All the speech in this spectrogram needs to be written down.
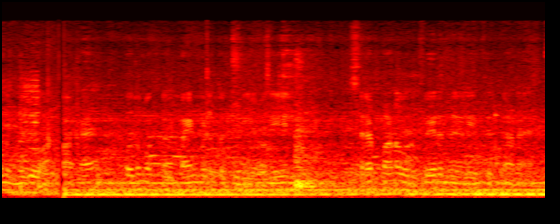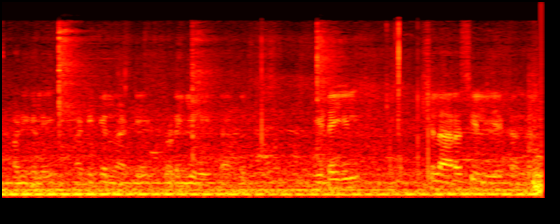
மாண்புமிகுமாக பொதுமக்கள் பயன்படுத்தக்கூடிய வகையில் சிறப்பான ஒரு பேருந்து நிலையத்திற்கான பணிகளை அடிக்கல் நாட்டி தொடங்கி வைத்தார்கள். இடையில் சில அரசியல் இயக்கங்கள்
